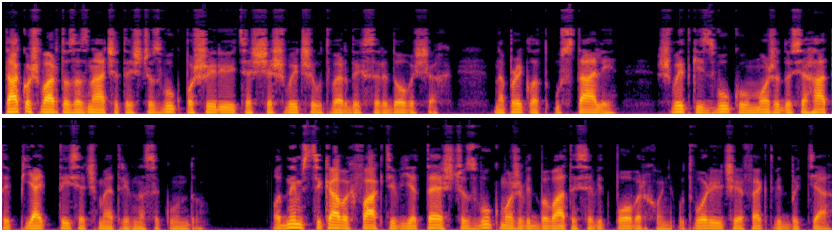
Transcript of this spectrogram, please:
Також варто зазначити, що звук поширюється ще швидше у твердих середовищах. Наприклад, у сталі швидкість звуку може досягати 5000 метрів на секунду. Одним з цікавих фактів є те, що звук може відбиватися від поверхонь, утворюючи ефект відбиття.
